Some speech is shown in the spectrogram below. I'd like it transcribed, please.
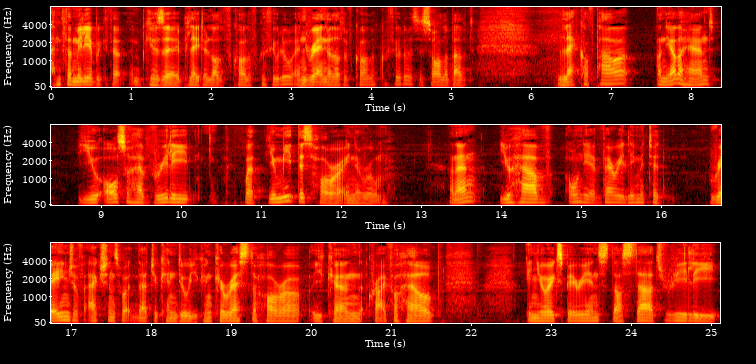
I'm familiar because because I played a lot of Call of Cthulhu and ran a lot of Call of Cthulhu. This is all about lack of power. On the other hand, you also have really well, you meet this horror in a room, and then you have only a very limited range of actions that you can do. You can caress the horror, you can cry for help. In your experience, does that really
